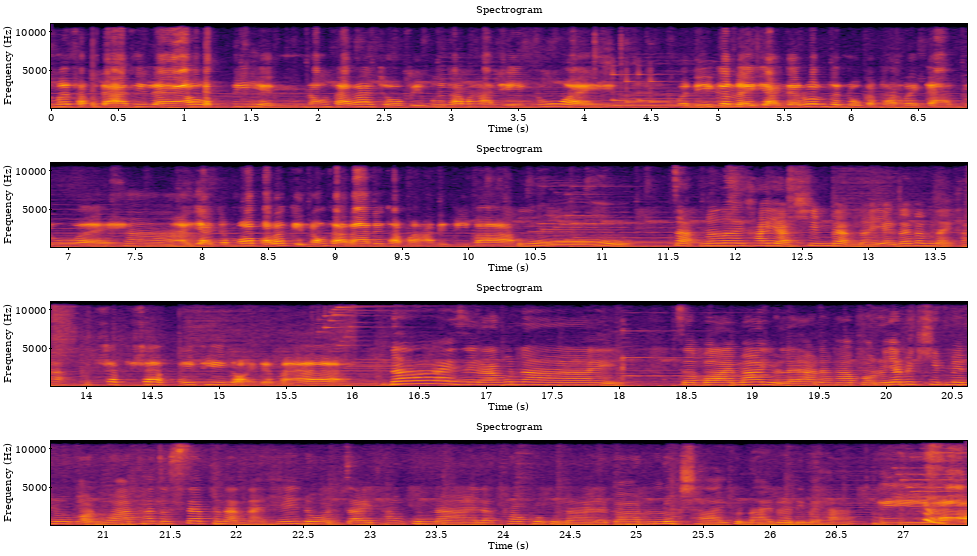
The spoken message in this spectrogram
เมื่อสัปดาห์ที่แล้ว พี่เห็นน้องซาร่าโชว์ฝีมือทำอาหารเองด้วย วันนี้ก็เลยอยากจะร่วมสนุกกับทางรายการด้วยค่ะ นะอยากจะมอบภารกิจน้องซาร่าได้ทำอาหารให้พี่บ้างโอ้จัดมาเลยค่ะอยากชิมแบบไหนอยากได้แบบไหนคะ แซ่บๆให้พี่หน่อยได้ไหมได้สิคะคุณนาย สบายมากอยู่แล้วนะคะ ขออนุญาตไปคิดเมนูก่อนว่า ถ้าจะแซ่บขนาดไหนให้โดนใจทั้งคุณนาย และครอบครัวคุณนาย แล้วก็ลูกชายคุณนายด้วยดีไหมคะ ดีค่ะ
